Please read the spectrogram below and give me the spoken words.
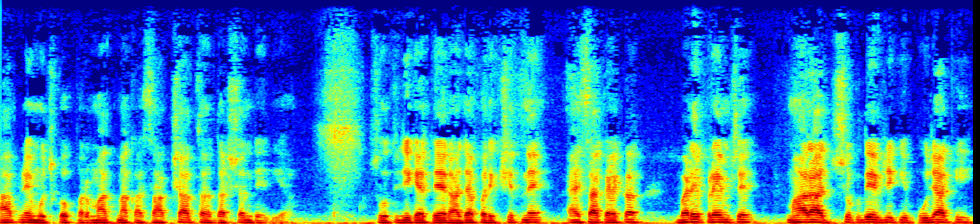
आपने मुझको परमात्मा का साक्षात दर्शन दे दिया। सूत जी कहते हैं, राजा परीक्षित ने ऐसा कहकर बड़े प्रेम से महाराज सुखदेव जी की पूजा की।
